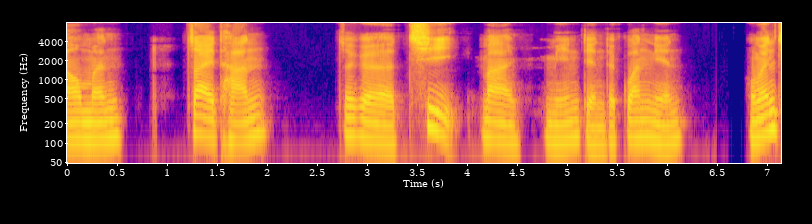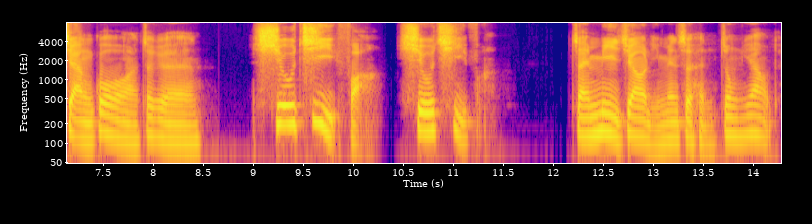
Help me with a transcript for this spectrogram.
那我们再谈这个气脉明点的关联。我们讲过啊，这个修气法，修气法在密教里面是很重要的。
